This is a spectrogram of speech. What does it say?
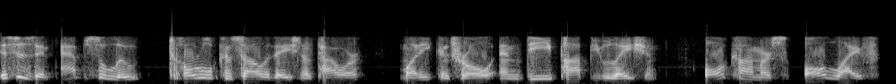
This is an absolute, total consolidation of power, money, control, and depopulation. All commerce, all life,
